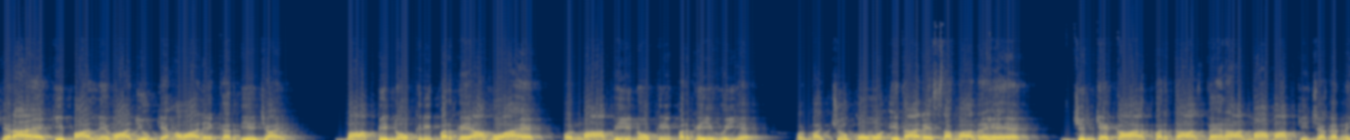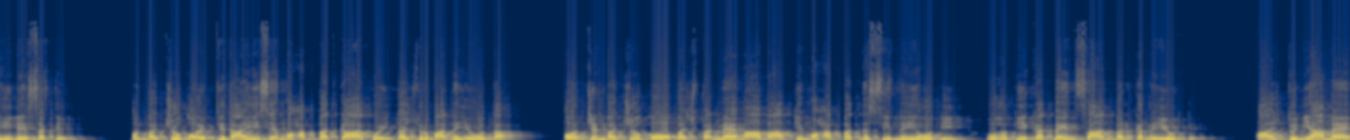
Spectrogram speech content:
کرائے کی پالنے والیوں کے حوالے کر دیے جائے باپ بھی نوکری پر گیا ہوا ہے اور ماں بھی نوکری پر گئی ہوئی ہے اور بچوں کو وہ ادارے سنبھال رہے ہیں جن کے کار پرداز بہرحال ماں باپ کی جگہ نہیں لے سکتے، ان بچوں کو ابتدائی سے محبت کا کوئی تجربہ نہیں ہوتا۔ اور جن بچوں کو بچپن میں ماں باپ کی محبت نصیب نہیں ہوتی، وہ حقیقت میں انسان بن کر نہیں اٹھتے۔ آج دنیا میں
